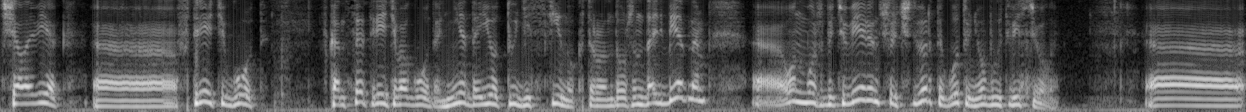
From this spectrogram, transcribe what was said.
человек в третий год конце третьего года не дает ту десятину, которую он должен дать бедным, э, он может быть уверен, что четвертый год у него будет веселый. Э,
